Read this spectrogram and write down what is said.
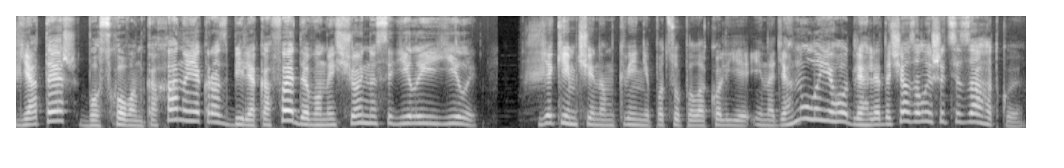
Я теж, бо схованка хана якраз біля кафе, де вони щойно сиділи і їли. Яким чином Квінні поцупила кольє і надягнула його, для глядача залишиться загадкою.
